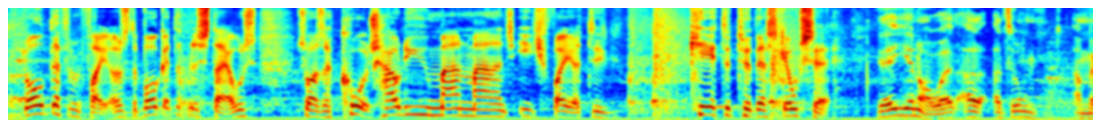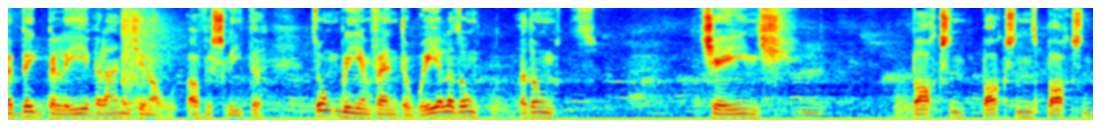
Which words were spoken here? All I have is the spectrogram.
they're all different fighters, they've all get different styles. So as a coach, how do you man manage each fighter to cater to their skill set? Yeah, you know, I, I don't. I'm a big believer, and you know, obviously, the, don't reinvent the wheel. I don't. I don't change. Mm. boxing, boxing's boxing.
